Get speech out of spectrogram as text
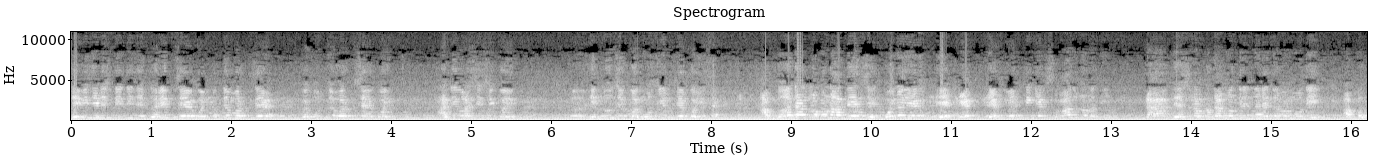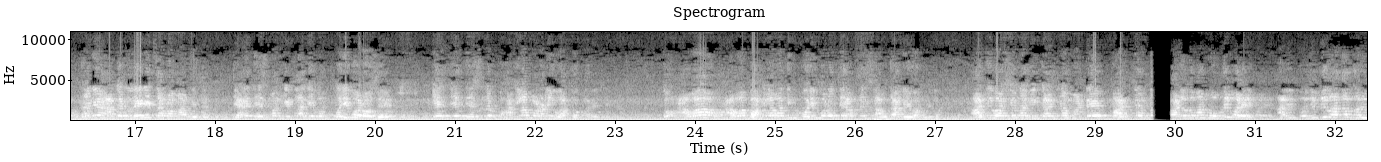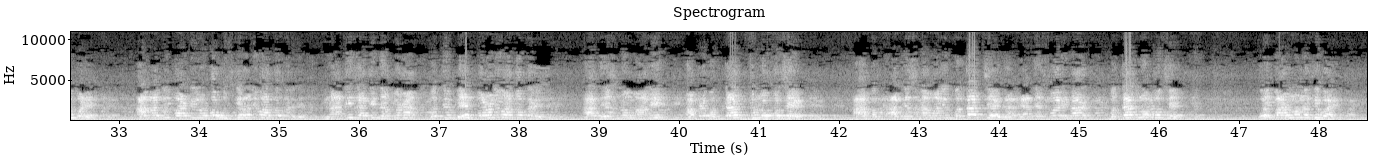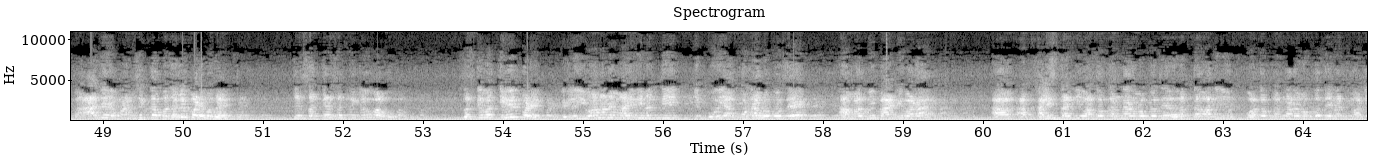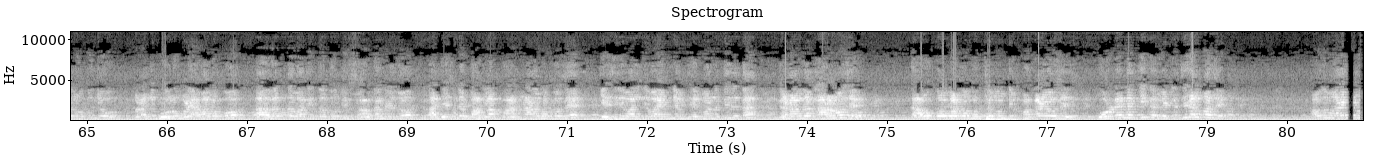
જેવી જેવી સ્થિતિ છે, ગરીબ છે, કોઈ મધ્યમ વર્ગ છે, કોઈ ઉચ્ચ વર્ગ છે, કોઈ આદિવાસી છે, કોઈ હિન્દુ છે, કોઈ મુસ્લિમ છે, કોઈ આ બધા લોકોનો આ દેશ છે. કોઈનો એક એક વ્યક્તિ કે સમાજનો નથી. દેશના પ્રધાનમંત્રી નરેન્દ્ર મોદી આ બધાને આગળ લઈને ચાલવા માંગે છે. જ્યારે દેશમાં કેટલાક એવા પરિબળો છે કે જે દેશને ભાગલા પાડવાની વાતો કરે છે. તો આવા આવા ભાગલાવાદી પરિબળોથી આપણે સાવધાન રહેવાનું છે. આદિવાસીઓના વિકાસના માટે ભારતીય બાળકોમાં નોકરી પડે આવી પોઝિટિવ વાતો કરવી પડે. આમ આદમી પાર્ટી લોકો ઉશ્કેરવાની વાતો કરે છે. જ્ઞાતિ, જાતિ, ધર્મના વચ્ચે ભેદ પડવાની વાતો કરે છે. આ દેશનો માલિક આપણે બધા જ લોકો છે. આ દેશના માલિક બધા જ છે. આ દેશમાં રહેનાર બધા જ લોકો છે. કોઈ બહારનો નથી ભાઈ. આ માનસિકતા બદલવી પડે બધાએ. જે સત્ય સત્ય કેવું બાબુ સત્યવાદ કેવી પડે? એટલે યુવાનોને મારી વિનંતી કે કોઈ આ ખોટા લોકો છે, આમ આદમી પાર્ટી વાળા આ ખાલિસ્તાનની વાતો કરનારા લોકો છે, અલગતાવાદની વાતો કરનારા લોકો છે, એનાથી માથે નહોતું કેવું પણ આજે બોલવું પડે આવા લોકો આ અલગતાવાદી તત્વોથી સાવધાન રહેજો. આ દેશને ભાગલા પાડનારા લોકો છે, કેજરીવાલ જેવા એમને એમ જેલમાં નથી જતા. ઘણા બધા કારણો છે. દારૂ કૌભાંડમાં મુખ્યમંત્રી પકડાયો છે. કોર્ટે નક્કી કર્યું, એટલે જેલમાં છે. આવું મારે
